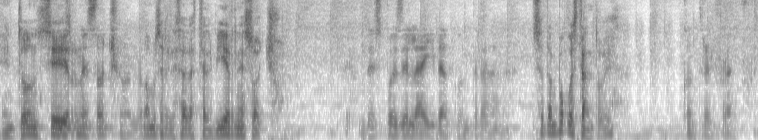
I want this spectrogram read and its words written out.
Entonces, Viernes 8, ¿no? vamos a regresar hasta el viernes 8. Después de la ida contra, O sea, tampoco es tanto, ¿eh? contra el Frankfurt.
